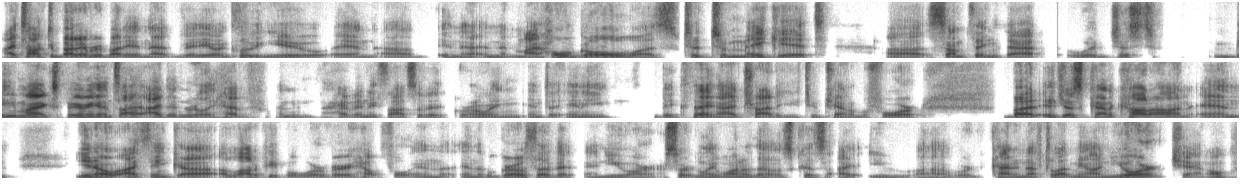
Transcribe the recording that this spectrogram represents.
I talked about everybody in that video, including you. And, uh, in, the, my whole goal was to, to make it uh, something that would just be my experience. I, I didn't really have, I didn't have any thoughts of it growing into any big thing. I tried a YouTube channel before, but it just kind of caught on. And, you know, I think uh, a lot of people were very helpful in the in the growth of it, and you are certainly one of those because I you uh, were kind enough to let me on your channel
